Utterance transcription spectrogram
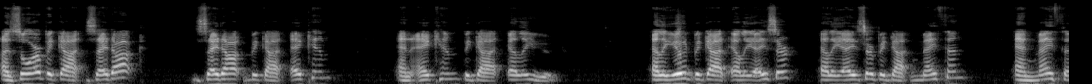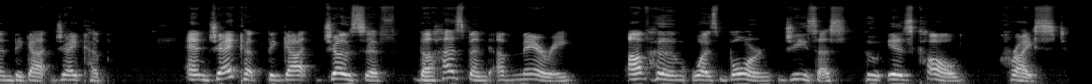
Azor begot Zadok, Zadok begot Achim, and Achim begot Eliud. Eliud begot Eleazar, Eleazar begot Matthan, and Matthan begot Jacob. And Jacob begot Joseph, the husband of Mary, of whom was born Jesus, who is called Christ.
